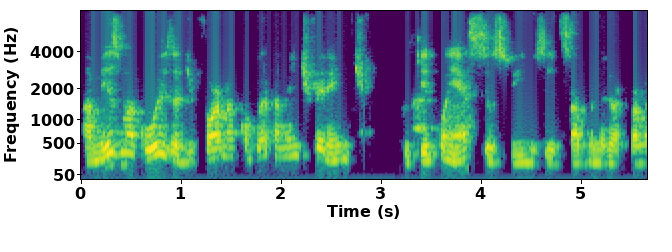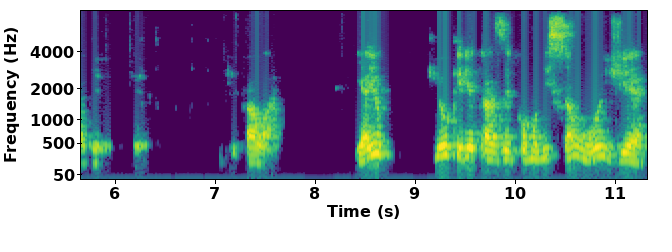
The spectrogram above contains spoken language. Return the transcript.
a mesma coisa de forma completamente diferente porque ele conhece seus filhos e ele sabe da melhor forma de, de, de falar. E aí, o que eu queria trazer como lição hoje é:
